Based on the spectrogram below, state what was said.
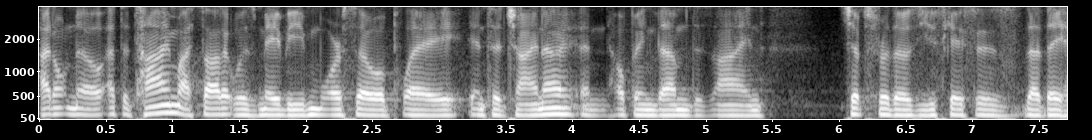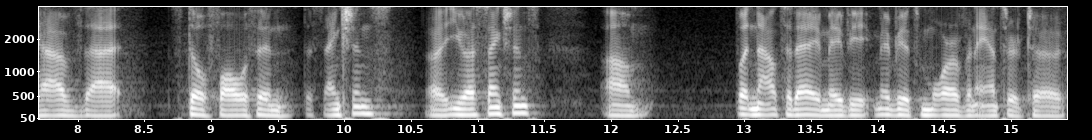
I don't know. At the time, I thought it was maybe more so a play into China and helping them design chips for those use cases that they have that still fall within the sanctions, uh, U.S. sanctions. Um, but now today, maybe maybe it's more of an answer to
